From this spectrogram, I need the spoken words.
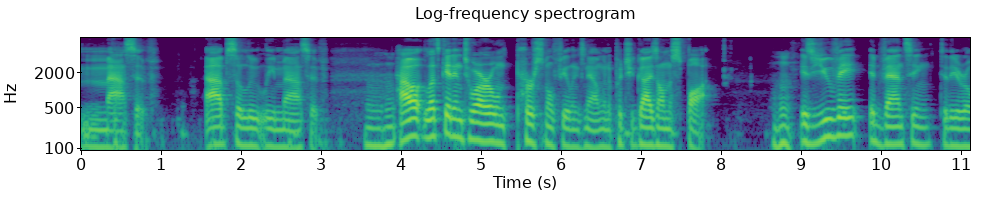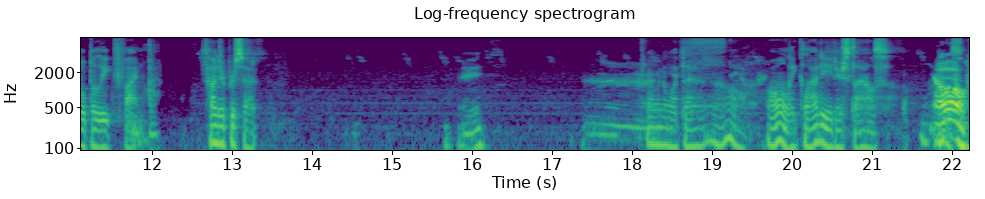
massive. Absolutely massive. Mm-hmm. How let's get into our own personal feelings now. I'm going to put you guys on the spot. Mm-hmm. Is Juve advancing to the Europa League final? Hundred percent. Okay. I don't know what that. Oh, oh, like gladiator styles. Oh,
